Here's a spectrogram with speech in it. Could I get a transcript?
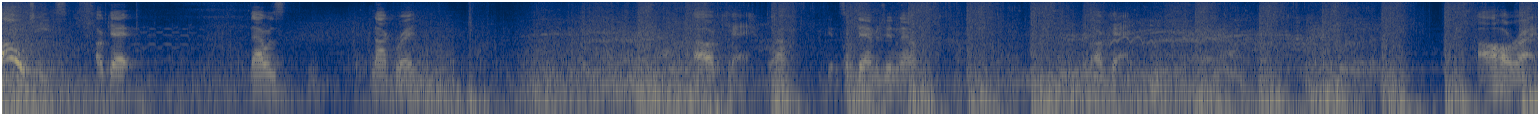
Oh, jeez. Okay. That was not great. Okay. Well, getting some damage in now. Okay. Alright.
